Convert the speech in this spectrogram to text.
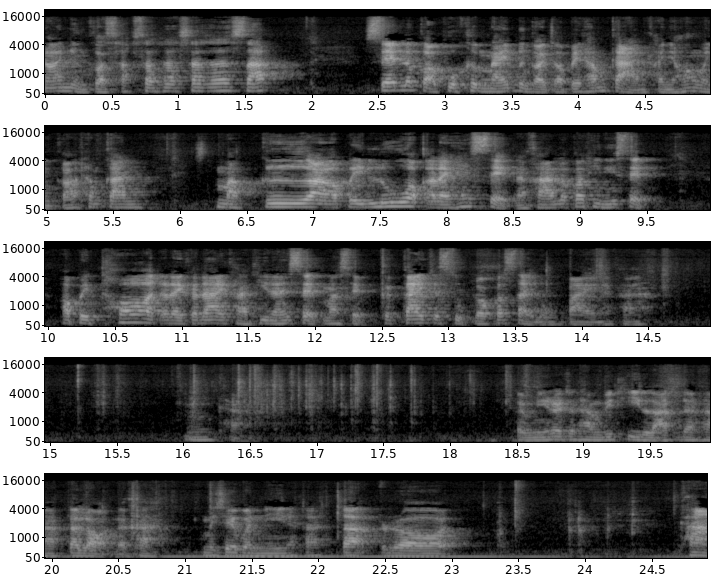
น้อยหนึ่งก็ซับซับซับซับซับซับเสร็จแล้วก็พวกเครื่องในเหมือนก็จะไปทำการค่ะในห้องเหมือนก็ทำการหมักเกลือเอาไปลวกอะไรให้เสร็จนะคะ แล้วก็ทีนี้เสร็จเอาไปทอดอะไรก็ได้ค่ะ ทีนั้นเสร็จมาเสร็จใกล้จะสุกเราก็ใส่ลงไปนะคะ อืมค่ะ แต่วันนี้เราจะทำวิธีรัดนะคะ ตลอดนะคะ ไม่ใช่วันนี้นะคะ ตลอดค่ะ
